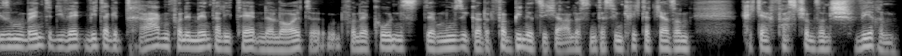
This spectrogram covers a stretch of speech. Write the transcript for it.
diese Momente, die wird, wird ja getragen von den Mentalitäten der Leute und von der Kunst, der Musiker. Das verbindet sich ja alles. Und deswegen kriegt das ja so ein, kriegt ja fast schon so ein Schwirren.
